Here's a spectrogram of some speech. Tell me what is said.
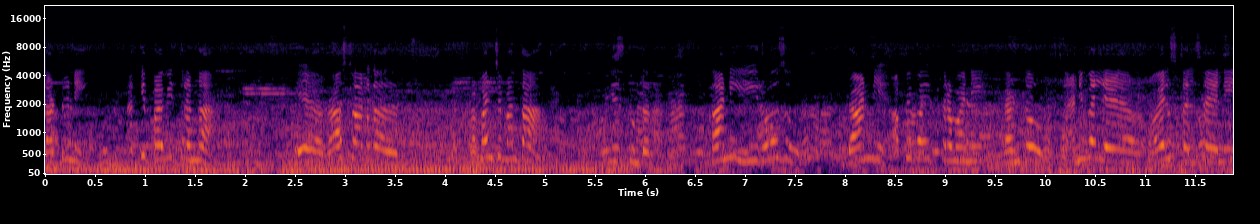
లడ్డుని అతి పవిత్రంగా ఏ రాష్ట్రాలుగా ప్రపంచమంతా తీసుకుంటున్నారు కానీ ఈరోజు దాన్ని అపవిత్రమని దాంట్లో అనిమల్ ఆయిల్స్ కలిసాయని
